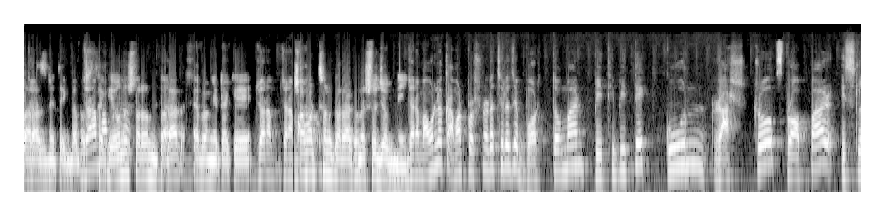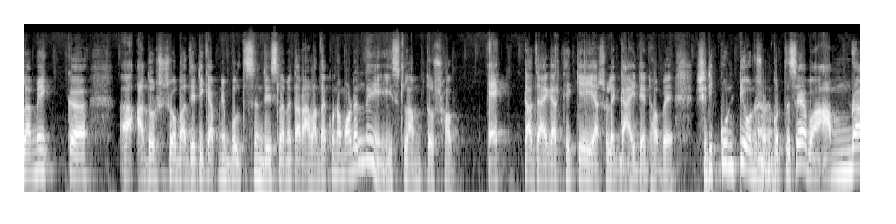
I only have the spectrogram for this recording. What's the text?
বা রাজনৈতিক ব্যবস্থাকে অনুসরণ করার এবং এটাকে সমর্থন করার কোনো সুযোগ নেই? জনাব মামুনুল হক আমার প্রশ্নটা ছিল যে বর্তমান পৃথিবীতে কোন রাষ্ট্র প্রপার ইসলামিক আদর্শ বা যেটিকে আপনি বলতেছেন যে ইসলামে তার আলাদা কোনো মডেল নেই? ইসলাম তো সব একটা জায়গা থেকেই আসলে গাইডেড হবে। সেটি কোনটি অনুসরণ করতেছে এবং আমরা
